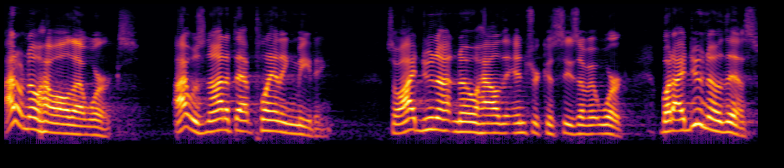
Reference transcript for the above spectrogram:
I don't know how all that works. I was not at that planning meeting, so I do not know how the intricacies of it work. But I do know this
